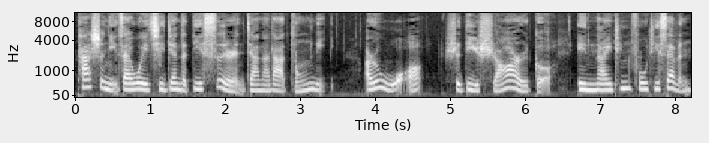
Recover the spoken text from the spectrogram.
他是你在位期间的第四任加拿大总理，而我是第十二个。In 1947。”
